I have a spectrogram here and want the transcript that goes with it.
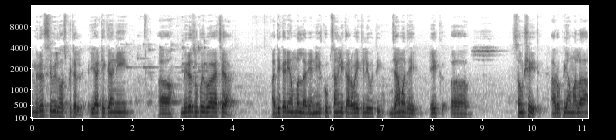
मिरज सिव्हिल हॉस्पिटल या ठिकाणी मिरज उपविभागाच्या अधिकारी अंमलदार यांनी खूप चांगली कारवाई केली होती ज्यामध्ये एक संशयित आरोपी आम्हाला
